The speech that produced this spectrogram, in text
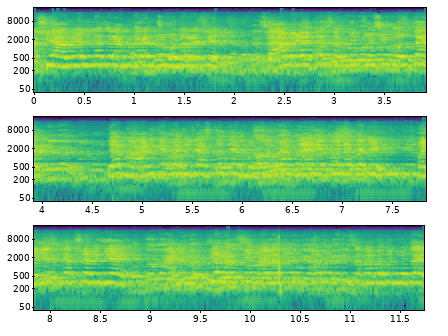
अशी अवहेलना जर आमदारांची होणार असेल सहा वेळा तर संदीप जोशी बोलतायत. त्या कधी जास्त ते सहभाग नाही घेतलेला त्यांनी. पहिलेच लक्षवेधी आहे. आणि मुख्यमंत्री मुख्यमंत्री सभापती महोदय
